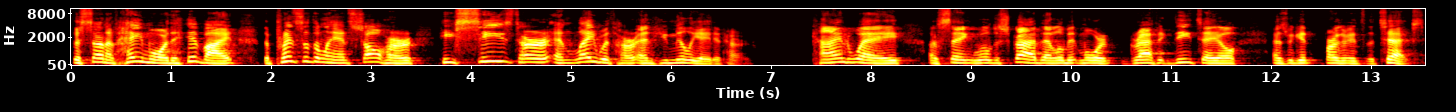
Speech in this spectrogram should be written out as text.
the son of Hamor the Hivite, the prince of the land, saw her, he seized her and lay with her and humiliated her. Kind way of saying we'll describe that a little bit more graphic detail as we get further into the text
